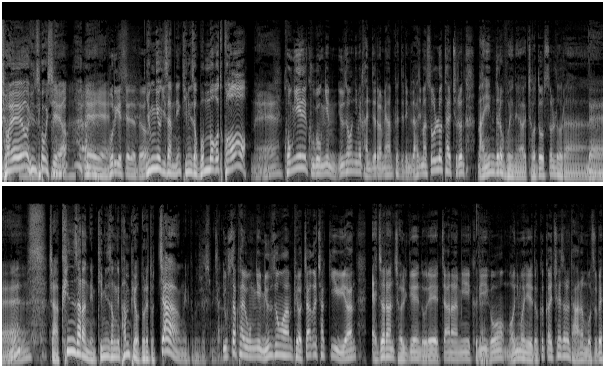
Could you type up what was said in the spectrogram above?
저예요? 윤성호 씨예요? 예, 예. 모르겠어요, 저도. 6623님, 김인석, 못 먹어도 고! 네. 0190님, 윤성호님의 간절함에 한 표 드립니다. 하지만 솔로 탈출은 많이 힘들어 보이네요. 저도 솔로라. 네. 자, 퀸사라님, 김인석님 한 표, 노래도 짱! 이렇게 보내주셨습니다. 6480님, 윤성호 한 표, 짝을 찾기 위한 애절한 절규의 노래, 짠함이, 그리고 뭐니 뭐니 해도 끝까지 최선을 다하는 모습에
